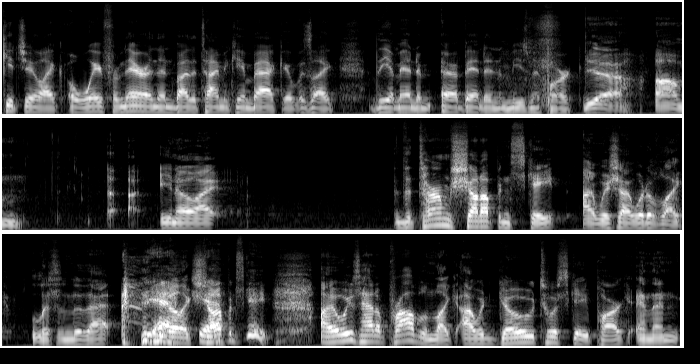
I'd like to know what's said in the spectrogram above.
get you like away from there. And then by the time you came back, it was like the Amanda, uh, abandoned amusement park. Yeah. Um you know, I the term shut up and skate, I wish I would have like listened to that. you Yeah, know, like shut yeah. up and skate. I always had a problem. Like I would go to a skate park and then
